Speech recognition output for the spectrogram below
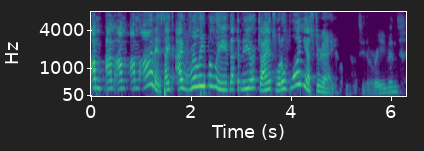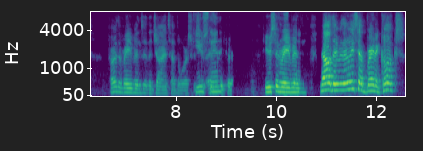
I'm I'm I'm I'm honest. I, I really believe that the New York Giants would have won yesterday. Let's see the Ravens. Probably the Ravens and the Giants have the worst. Houston. Houston Ravens. No, they, they at least have Brandin Cooks.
